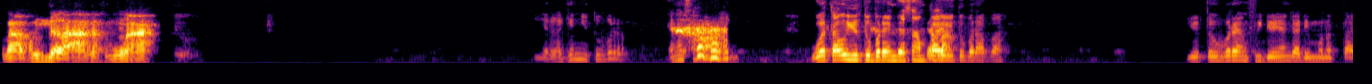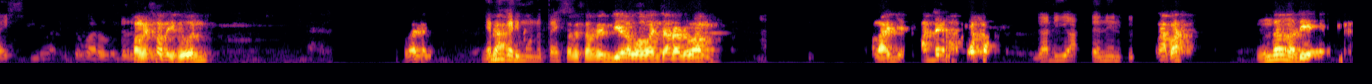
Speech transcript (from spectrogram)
Kenapa? Enggak lah, enggak semua. Ya lagian youtuber emang sampah. gue tahu youtuber yang gak sampah, Siapa? youtuber apa? Youtuber yang videonya nggak dimonetize, gila itu baru. the real. Saleh Salihun. Lagi. Emang nggak dimonetize? Salihun dia wawancara doang. Apalagi? Ada yang berapa? Nggak di adsenin, Kenapa? Enggak, enggak di nggak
